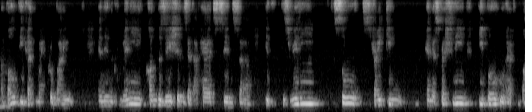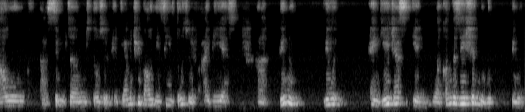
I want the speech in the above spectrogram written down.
Mm. about the gut microbiome. And in many conversations that I've had since, uh, it's really so striking, and especially people who have bowel uh, symptoms, those with inflammatory bowel disease, those with IBS, uh, they would they would engage us in a conversation. They would they would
